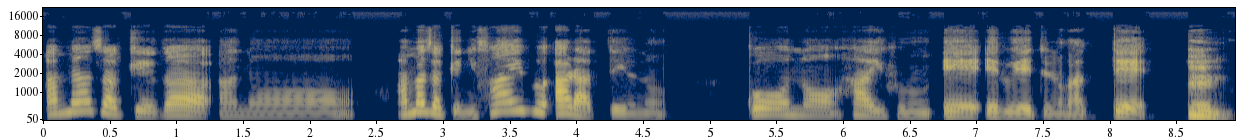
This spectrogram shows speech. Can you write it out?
甘酒が、あのー、甘酒に5アラっていうの、5のハイフン ALA っていうのがあって、うん。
